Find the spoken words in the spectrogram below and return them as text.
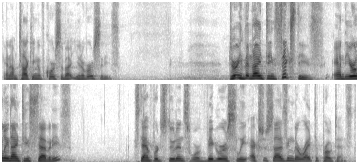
And I'm talking, of course, about universities. During the 1960s and the early 1970s, Stanford students were vigorously exercising their right to protest.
